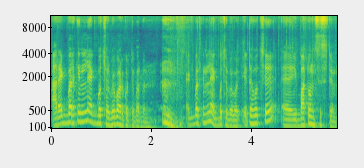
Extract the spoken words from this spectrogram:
আর একবার কিনলে এক বছর ব্যবহার করতে পারবেন। একবার কিনলে এক বছর ব্যবহার, এটা হচ্ছে, এই button system.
